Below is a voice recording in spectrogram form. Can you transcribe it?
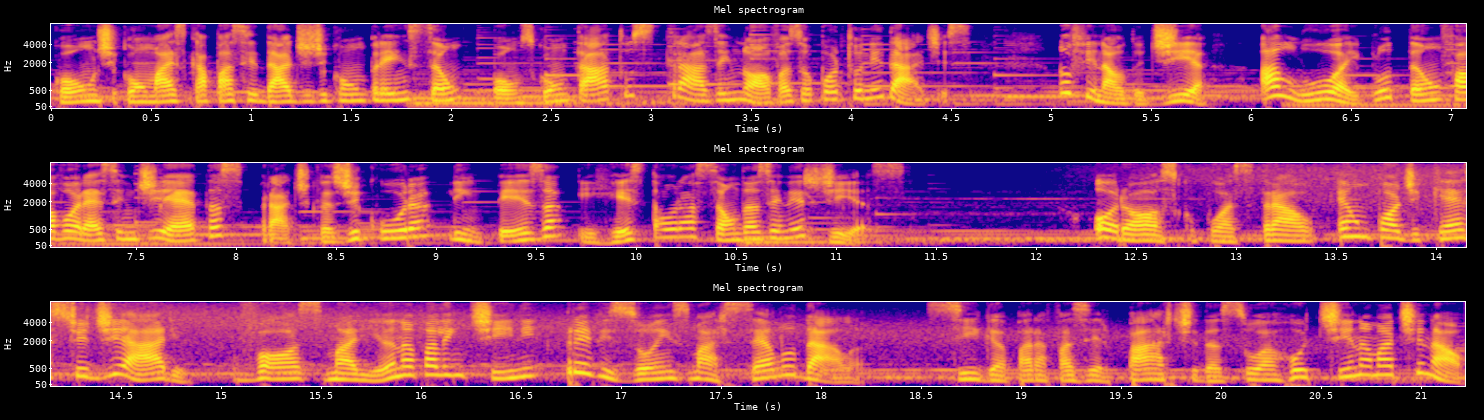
Conte com mais capacidade de compreensão, bons contatos trazem novas oportunidades. No final do dia, a Lua e Plutão favorecem dietas, práticas de cura, limpeza e restauração das energias. Horóscopo Astral é um podcast diário. Voz Mariana Valentini, previsões Marcelo Dalla. Siga para fazer parte da sua rotina matinal.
